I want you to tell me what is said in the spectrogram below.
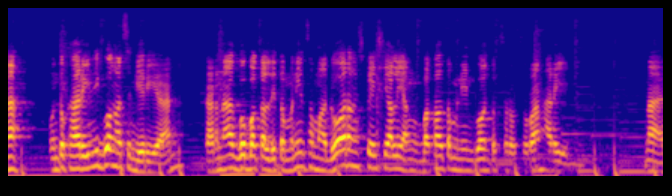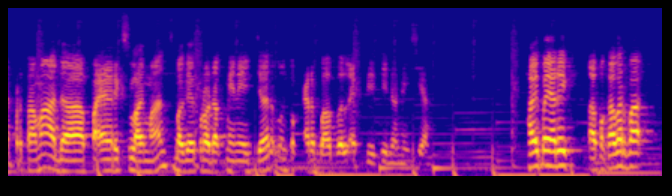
Nah, untuk hari ini gue nggak sendirian karena gue bakal ditemenin sama dua orang spesial yang bakal temenin gue untuk seru-seruan hari ini. Nah, yang pertama ada Pak Erik Sulaiman sebagai Product Manager untuk Air Bubble Indonesia. Hai Pak Erik, apa kabar Pak?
